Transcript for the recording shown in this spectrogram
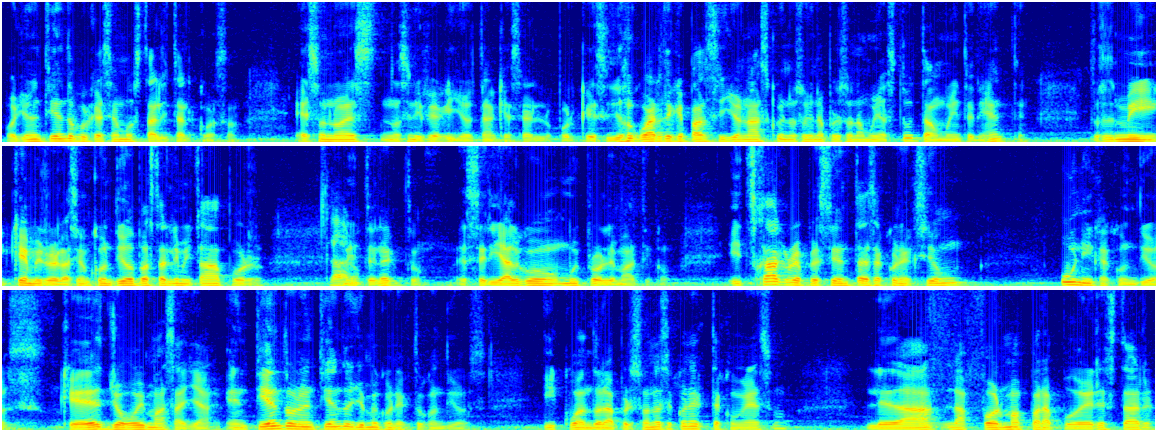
O yo no entiendo por qué hacemos tal y tal cosa. Eso no, es, no significa que yo tenga que hacerlo. Porque si Dios guarde, ¿qué pasa si yo nazco y no soy una persona muy astuta o muy inteligente? Entonces, mi, ¿qué? mi relación con Dios va a estar limitada por mi intelecto. Eh, sería algo muy problemático. Itzhak representa esa conexión única con Dios, que es yo voy más allá. Entiendo o no entiendo, yo me conecto con Dios. Y cuando la persona se conecta con eso, le da la forma para poder estar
